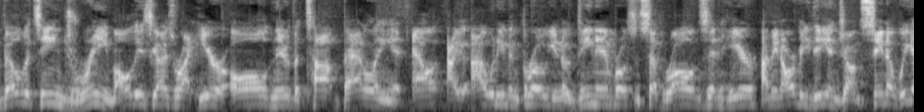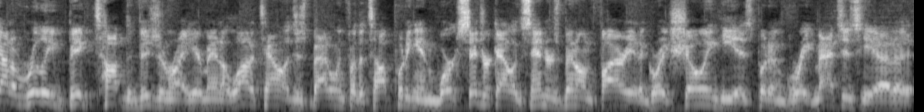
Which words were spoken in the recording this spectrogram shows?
Velveteen Dream. All these guys right here are all near the top battling it out. I, I would even throw, you know, Dean Ambrose and Seth Rollins in here. I mean, RVD and John Cena. We got a really big top division right here, man. A lot of talent just battling for the top, putting in work. Cedric Alexander's been on fire. He had a great showing. He has put in great matches. He had a,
